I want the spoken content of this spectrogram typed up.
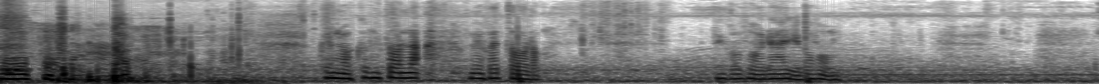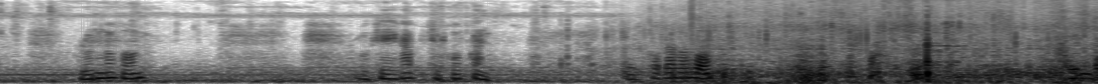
นี่เสร็จแล้วครับขึ้นมาครึ่งต้นละ ไม่ค่อยโตหรอก แต่ก็พอได้อยู่ครับผม ลุ้นครับผม โอเคครับจุดครบกันจุดครบแล้วครับผมไปขึ้นไป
